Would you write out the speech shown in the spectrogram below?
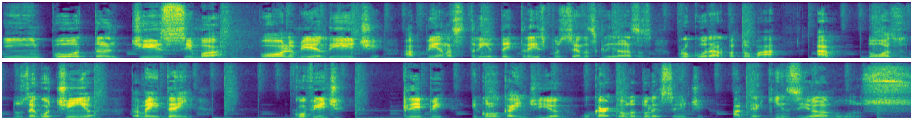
importantíssima. Poliomielite, apenas 33% das crianças procuraram para tomar a dose do Zé Gotinha. Também tem Covid, gripe e colocar em dia o cartão do adolescente até 15 anos.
